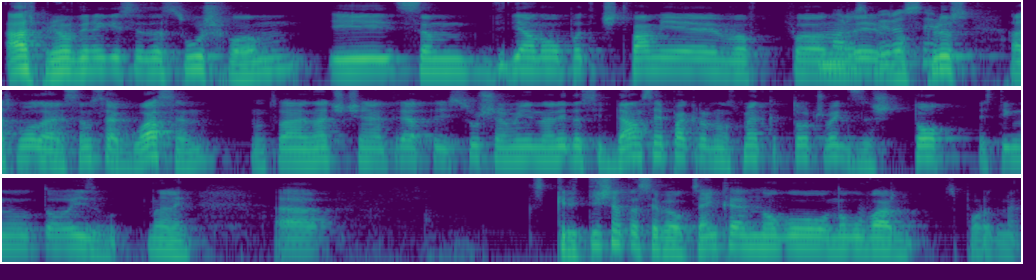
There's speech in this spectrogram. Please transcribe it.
аз, примерно, винаги се заслушвам и съм видял много пъти, че това ми е в, Ма, нали, в плюс. Аз мога да не съм съгласен, но това не значи, че не трябва да изслушам и нали, да си дам все пак равносметка то човек защо е стигнал до този извод. Нали. А, критичната себеоценка е много, много важна, според мен.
